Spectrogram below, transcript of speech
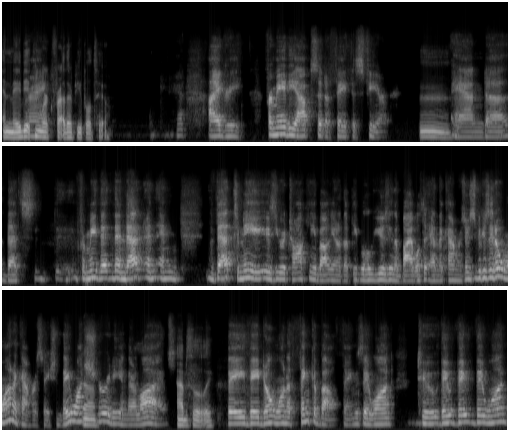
And maybe it can work for other people too. Yeah, I agree. For me, the opposite of faith is fear. Mm, and uh, that's for me that then that and and that to me is you were talking about you know the people who are using the bible to end the conversation because they don't want a conversation they want No. surety in their lives absolutely. they they don't want to think about things they want to they they, they want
